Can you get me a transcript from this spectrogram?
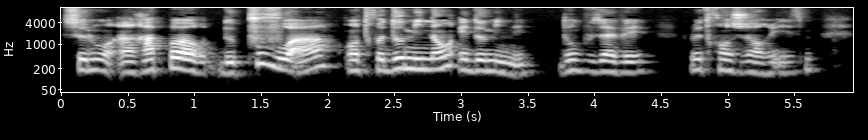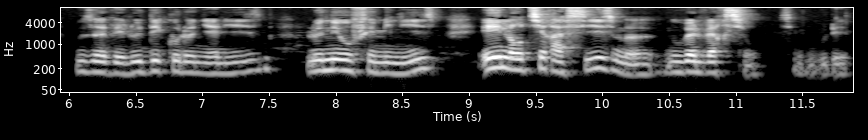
selon un rapport de pouvoir entre dominant et dominé. Donc vous avez le transgenrisme, vous avez le décolonialisme, le néo-féminisme et l'antiracisme, nouvelle version, si vous voulez.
